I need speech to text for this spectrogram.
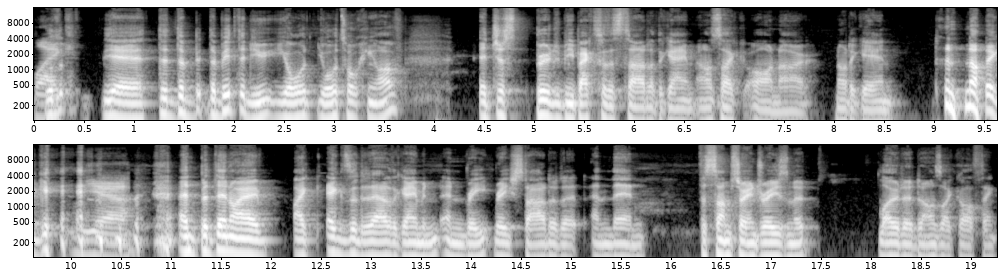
Well, Like the- yeah, the the the bit that you you're you're talking of, it just booted me back to the start of the game, and I was like, oh no, not again, not again. Yeah. and but then I I exited out of the game and, and re- restarted it, and then for some strange reason it loaded, and I was like, oh thank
